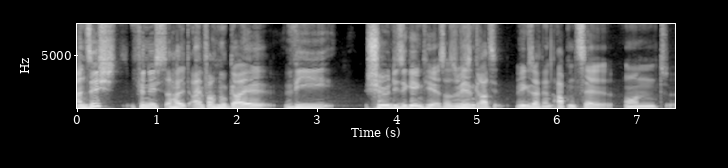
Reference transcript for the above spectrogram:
an sich finde ich es halt einfach nur geil, wie schön diese Gegend hier ist. Also wir sind gerade, wie gesagt, in Appenzell und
